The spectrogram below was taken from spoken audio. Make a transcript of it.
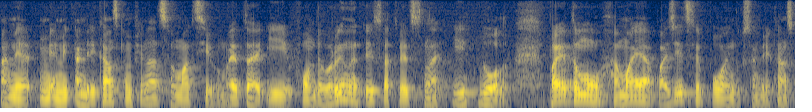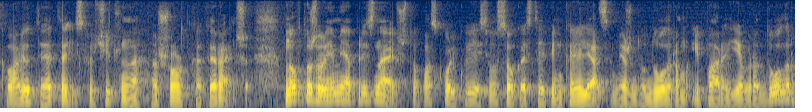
американским финансовым активам. Это и фондовый рынок, и, соответственно, и доллар. Поэтому моя позиция по индексу американской валюты это исключительно шорт, как и раньше. Но в то же время я признаю, что поскольку есть высокая степень корреляции между долларом и парой евро-доллар,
